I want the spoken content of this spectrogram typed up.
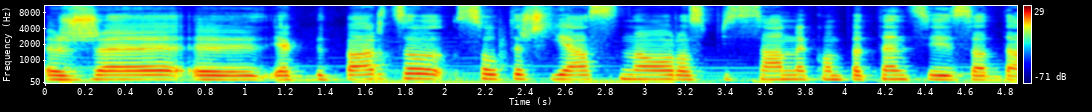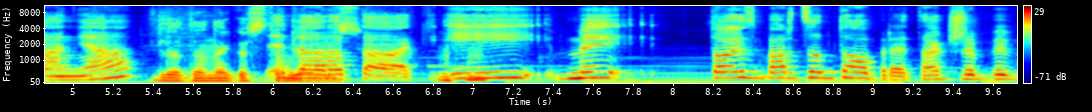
że y, jakby bardzo są też jasno rozpisane kompetencje i zadania. Dla danego stanowiska. Dla, tak. Mhm. I my to jest bardzo dobre, tak, żeby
